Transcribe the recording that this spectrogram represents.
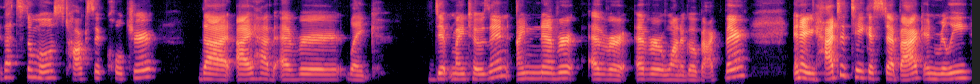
that's the most toxic culture that i have ever like dipped my toes in. I never ever ever want to go back there and i had to take a step back and really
